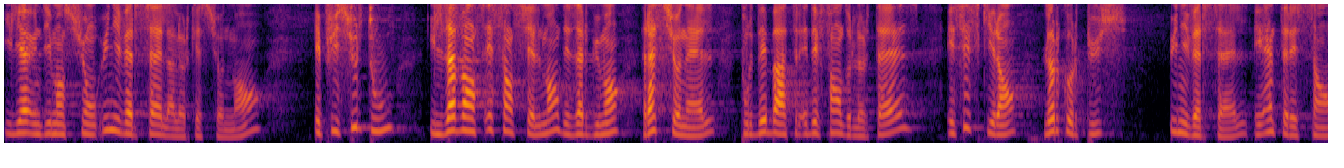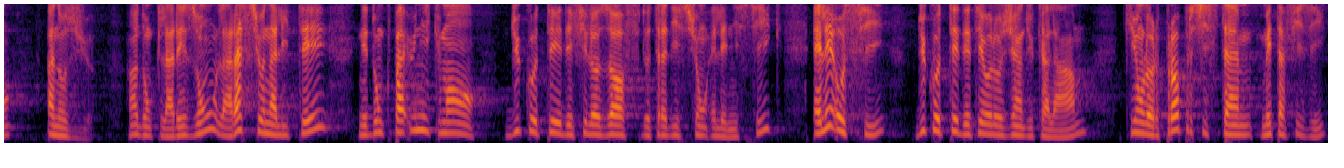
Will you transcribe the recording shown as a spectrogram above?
il y a une dimension universelle à leur questionnement, et puis surtout, ils avancent essentiellement des arguments rationnels pour débattre et défendre leur thèse, et c'est ce qui rend leur corpus universel et intéressant à nos yeux. Hein, donc la raison, la rationalité n'est donc pas uniquement du côté des philosophes de tradition hellénistique, elle est aussi du côté des théologiens du Kalam, qui ont leur propre système métaphysique,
